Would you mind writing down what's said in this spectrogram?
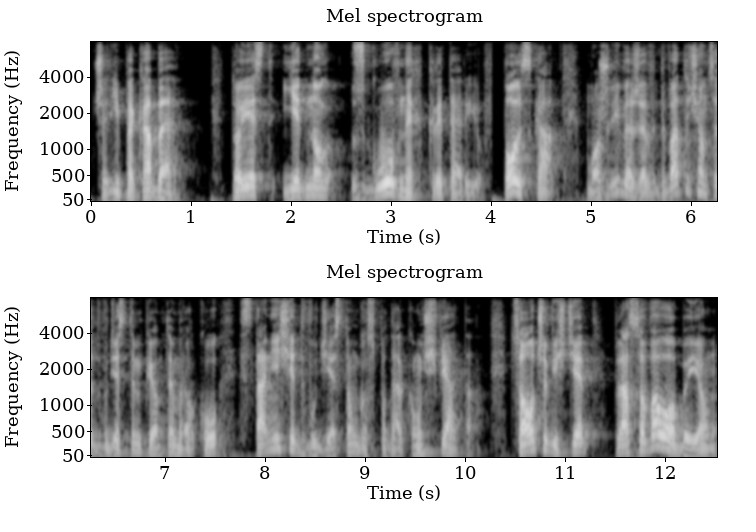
czyli PKB. To jest jedno z głównych kryteriów. Polska możliwe, że w 2025 roku stanie się 20 gospodarką świata, co oczywiście plasowałoby ją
